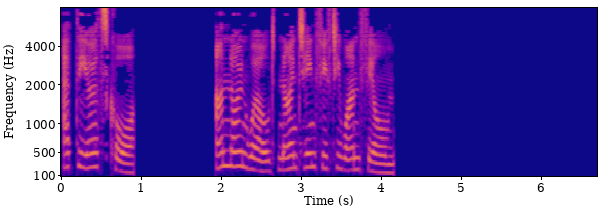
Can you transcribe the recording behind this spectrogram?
At the Earth's Core. Unknown World 1951 film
